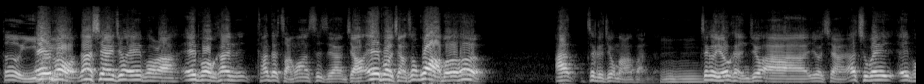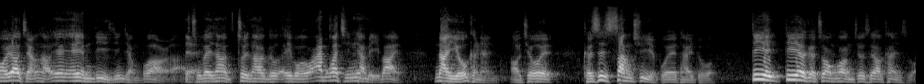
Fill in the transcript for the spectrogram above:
都有疑虑。Apple，那现在就 Apple 啦，Apple 看它的展望是怎样？假如 Apple 讲说哇不好，啊，这个就麻烦了。嗯这个有可能就啊又下来啊，除非 Apple 要讲好，因为 AMD 已经讲不好了，除非他最大哥 Apple 啊，不过今天礼拜那有可能哦就会，可是上去也不会太多。第二第二个状况就是要看什么？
